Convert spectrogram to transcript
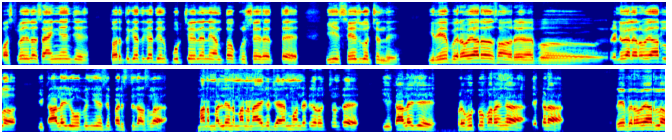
ఫస్ట్ పేజ్లో శాంక్షన్ చేయించి త్వరితగతిగా దీన్ని పూర్తి చేయాలని ఎంతో కృషి చేస్తే ఈ స్టేజ్కి వచ్చింది ఈ రేపు ఇరవై ఆరు రేపు రెండు వేల ఇరవై ఆరులో ఈ కాలేజీ ఓపెన్ చేసే పరిస్థితి అసలు. మన మళ్ళీ మన నాయకుడు జగన్మోహన్ రెడ్డి గారు వచ్చి ఉంటే ఈ కాలేజీ ప్రభుత్వ పరంగా ఇక్కడ రేపు ఇరవై ఆరులో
